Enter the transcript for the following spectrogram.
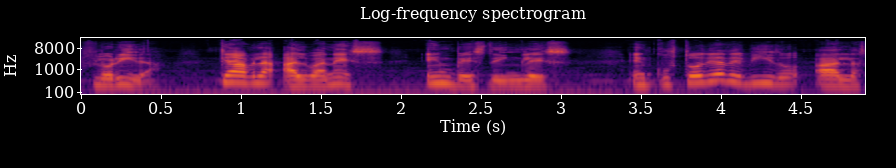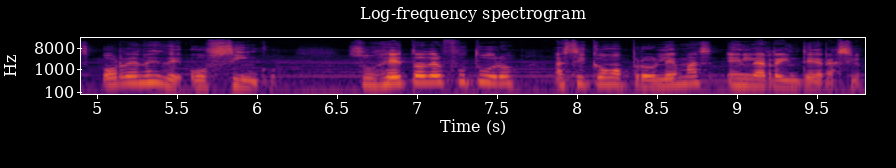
Florida, que habla albanés en vez de inglés, en custodia debido a las órdenes de O5, sujeto del futuro, así como problemas en la reintegración.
